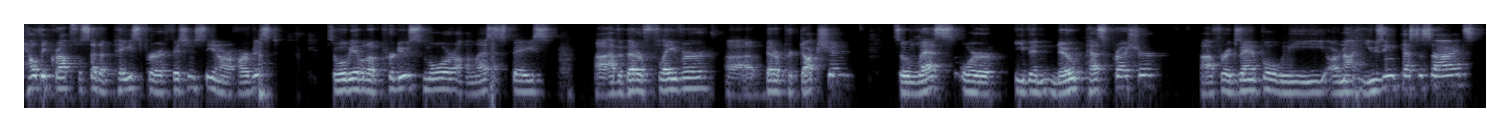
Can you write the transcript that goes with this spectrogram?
healthy crops will set a pace for efficiency in our harvest. So we'll be able to produce more on less space, uh, have a better flavor, uh, better production, so less or even no pest pressure. Uh, for example, we are not using pesticides.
